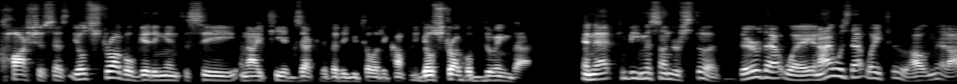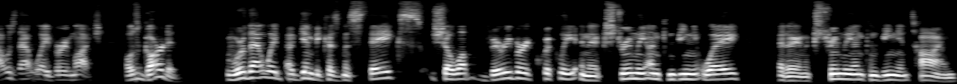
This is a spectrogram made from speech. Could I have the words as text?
cautious as you'll struggle getting in to see an IT executive at a utility company you'll struggle doing that And that can be misunderstood. They're that way. And I was that way too. I'll admit, I was that way very much. I was guarded. We're that way again because mistakes show up very, very quickly in an extremely inconvenient way at an extremely inconvenient time.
